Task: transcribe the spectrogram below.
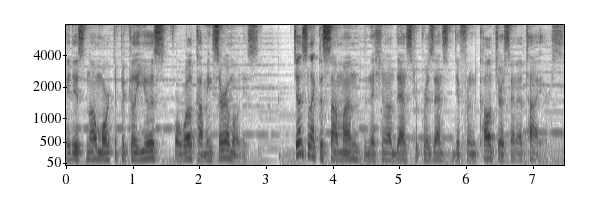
it is now more typically used for welcoming ceremonies. Just like the Saman, the national dance represents different cultures and attires.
